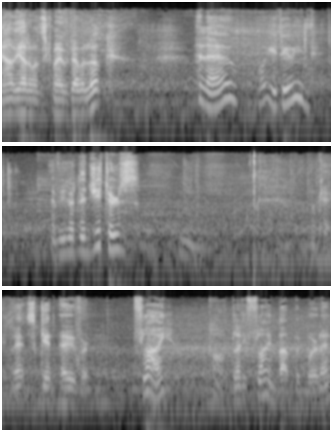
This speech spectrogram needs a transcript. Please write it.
now the other ones come over to have a look. Hello, what are you doing? Have you got the jitters? Let's get over. Fly? God, bloody flying button were then.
